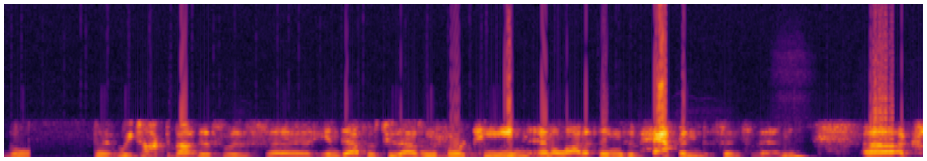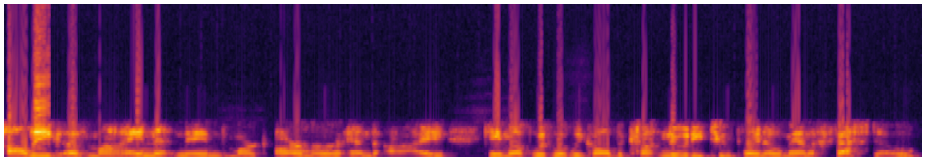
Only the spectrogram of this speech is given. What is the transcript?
the we talked about this was uh, in depth was 2014, and a lot of things have happened since then. Uh, a colleague of mine named Mark Armour and I came up with what we called the Continuity 2.0 Manifesto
